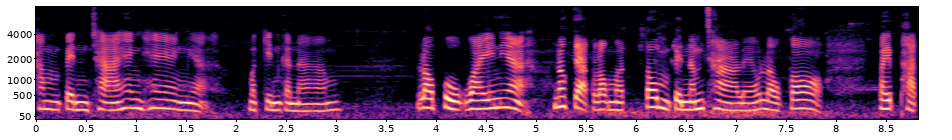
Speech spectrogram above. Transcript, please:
ทำเป็นชาแห้งๆเนี่ยมากินกับน้ำเราปลูกไว้เนี่ยนอกจากเรามาต้มเป็นน้ำชาแล้วเราก็ไปผัด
